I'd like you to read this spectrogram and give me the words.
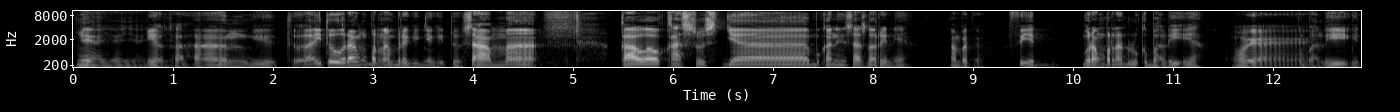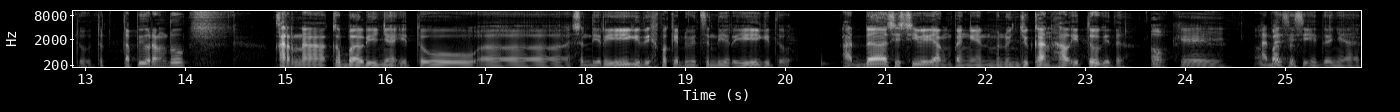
Iya iya iya. Iya kan, gitu. Lah itu orang pernah braggingnya gitu. Sama kalau kasusnya bukan Instastory nih ya, Apa tuh? feed orang pernah dulu ke Bali ya. Oh iya iya. iya. ke Bali gitu. Ter- Tapi orang tuh karena ke Balinya itu eh, sendiri gitu, ya, pakai duit sendiri gitu. Ada sisi yang pengen menunjukkan hal itu gitu. Oke. Ada sisi itunya.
